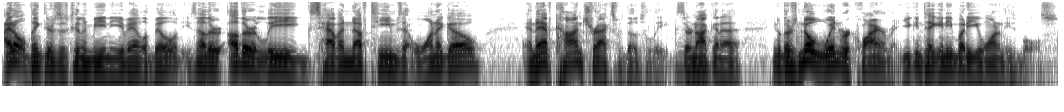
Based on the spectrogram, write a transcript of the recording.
I don't think there's just going to be any availabilities. Other other leagues have enough teams that want to go, and they have contracts with those leagues. They're not going to, you know, there's no win requirement. You can take anybody you want in these bowls.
